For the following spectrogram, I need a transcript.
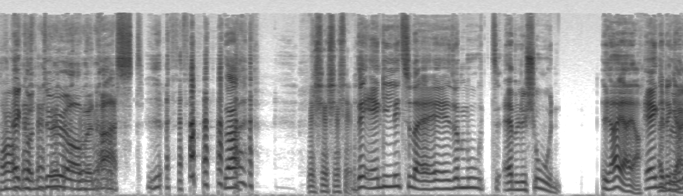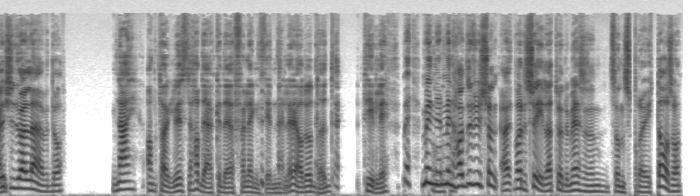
Jeg kan dø av en hest. Nei. Det er egentlig litt sånn, sånn mot evolusjon. Ja, ja, ja. Egentlig du burde ikke du ha levd da. Nei, antageligvis. Det hadde jeg ikke det for lenge siden heller. Jeg hadde jo dødd tidlig. Men, men, men hadde du sånn eh, Var det så ille at du hadde med sånn, sånn sprøyter og sånn?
